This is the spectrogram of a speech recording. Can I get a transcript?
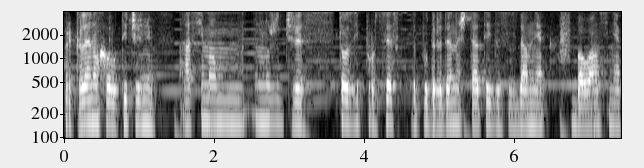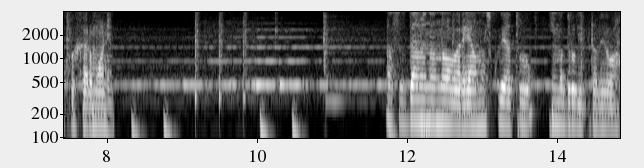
прекалено хаотичен. Аз имам нужда чрез този процес да подреда нещата и да създам някакъв баланс и някаква хармония. А създаваме една нова реалност, която има други правила.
